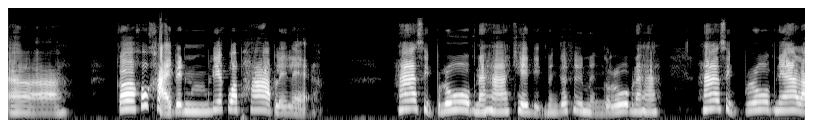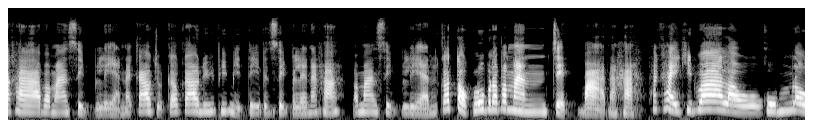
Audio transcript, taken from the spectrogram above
อ่า ก็เขาขายเป็นเรียกว่าภาพเลยแหละห้าสิบรูปนะคะ เครดิตหนึ่งก็คือหนึ่งรูปนะคะห้าสิบรูปเนี่ยราคาประมาณสิบเหรียญนะเก้าจุดเก้าเก้านี่พี่หมีตีเป็นสิบไปเลยนะคะ ประมาณสิบเหรียญก็ตกรูปและประมาณเจ็ดบาทนะคะ ถ้าใครคิดว่าเราคุ้มเรา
